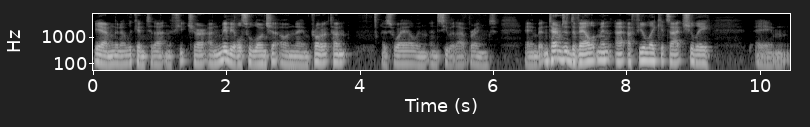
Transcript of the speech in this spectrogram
yeah, I'm going to look into that in the future, and maybe also launch it on um, Product Hunt as well, and, and see what that brings. Um, but in terms of development, I, I feel like it's actually um,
